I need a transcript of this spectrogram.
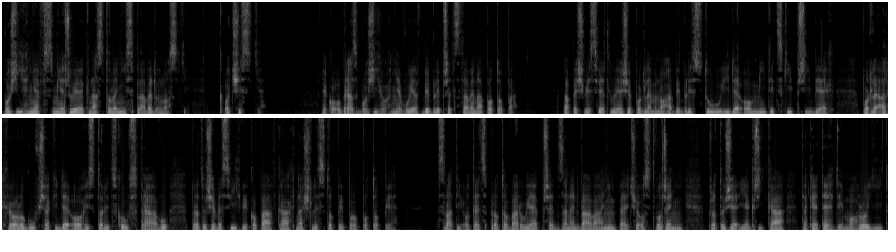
Boží hněv směřuje k nastolení spravedlnosti, k očistě. Jako obraz božího hněvu je v Bibli představena potopa. Papež vysvětluje, že podle mnoha biblistů jde o mýtický příběh, podle archeologů však jde o historickou zprávu, protože ve svých vykopávkách našli stopy po potopě. Svatý otec proto varuje před zanedbáváním péče o stvoření, protože, jak říká, také tehdy mohlo jít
